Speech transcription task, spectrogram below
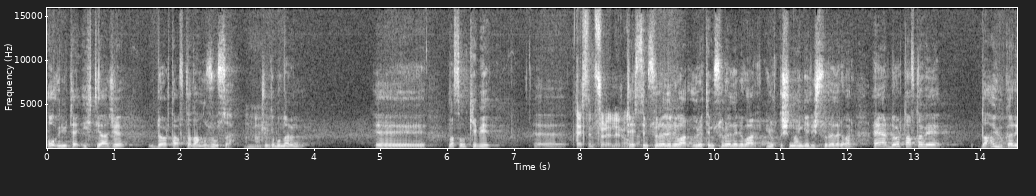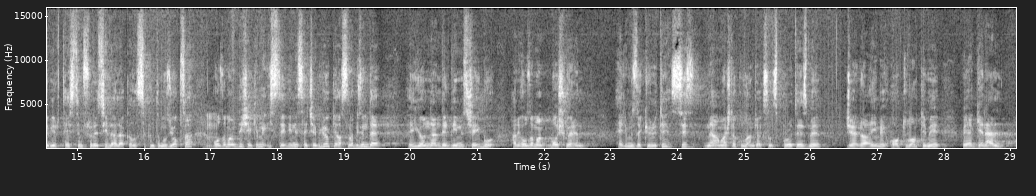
o ünite ihtiyacı 4 haftadan uzunsa. Hı hı. Çünkü bunların e, nasıl ki bir e, teslim süreleri oluyor. Teslim süreleri var, üretim süreleri var, yurt dışından geliş süreleri var. Eğer 4 hafta ve daha yukarı bir teslim süresiyle alakalı sıkıntımız yoksa hı. o zaman diş hekimi istediğini seçebiliyor ki aslında bizim de e, yönlendirdiğimiz şey bu. Hani o zaman boş verin elimizdeki üniti. Siz ne amaçla kullanacaksınız? Protez mi, cerrahi mi, ortodonti mi veya genel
